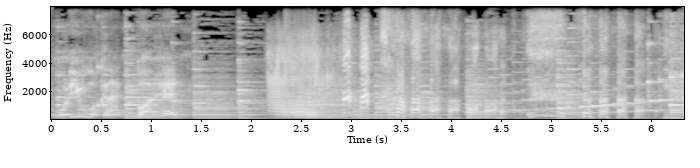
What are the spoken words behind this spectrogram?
What are you looking at, butthead?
